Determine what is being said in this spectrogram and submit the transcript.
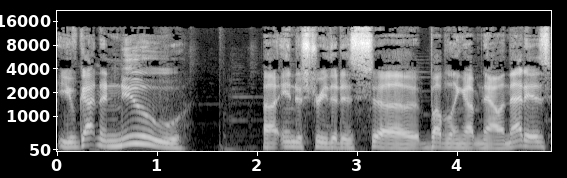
you've gotten a new uh, industry that is uh, bubbling up now, and that is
